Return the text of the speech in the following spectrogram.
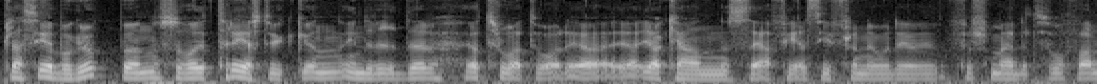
placebogruppen så var det tre stycken individer. Jag tror att det var det. Jag, jag kan säga fel siffror nu och det är för smädligt i så fall.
